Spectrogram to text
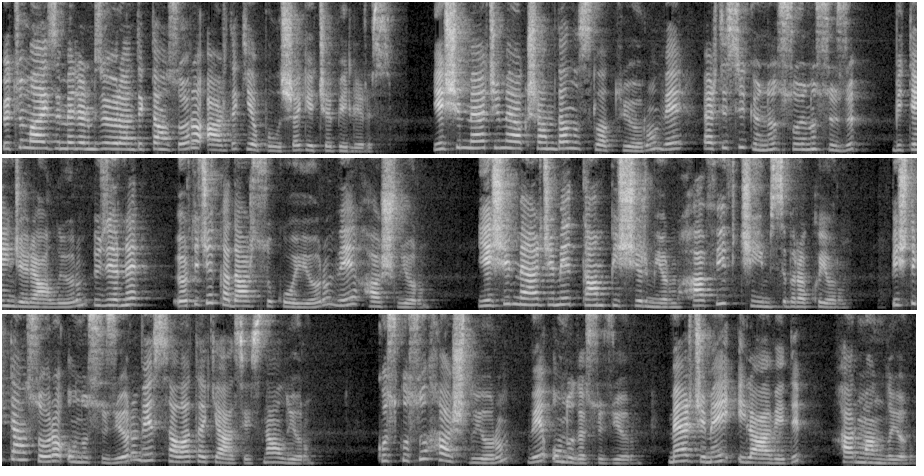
Bütün malzemelerimizi öğrendikten sonra artık yapılışa geçebiliriz. Yeşil mercimeği akşamdan ıslatıyorum ve ertesi günü suyunu süzüp bir tencere alıyorum. Üzerine örtecek kadar su koyuyorum ve haşlıyorum. Yeşil mercimeği tam pişirmiyorum. Hafif çiğimsi bırakıyorum. Piştikten sonra onu süzüyorum ve salata kasesine alıyorum. Kuskusu haşlıyorum ve onu da süzüyorum. Mercimeği ilave edip harmanlıyorum.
